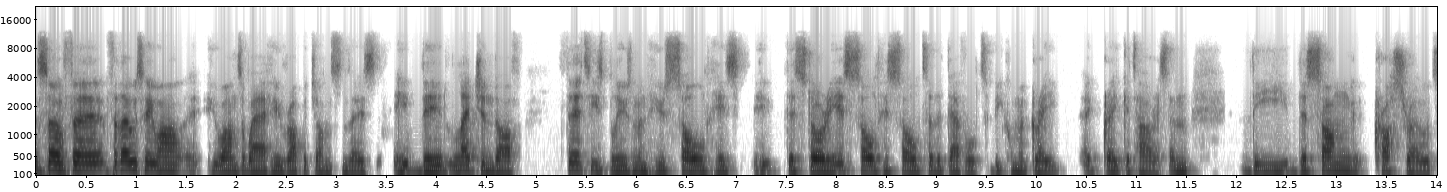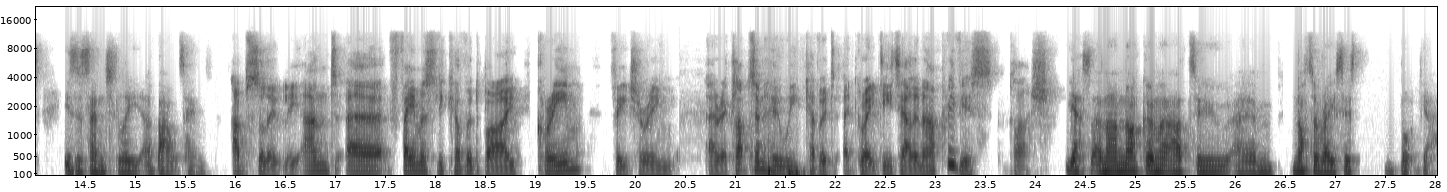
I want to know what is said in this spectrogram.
So for for those who aren't who aren't aware who Robert Johnson is, he, the legend of 30s bluesman who sold his, he, the story is sold his soul to the devil to become a great a great guitarist, and the the song Crossroads is essentially about him. Absolutely, and uh, famously covered by Cream, featuring Eric Clapton, who we covered at great detail in our previous clash. Yes, and I'm not going to add to um, not a racist, but yeah,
